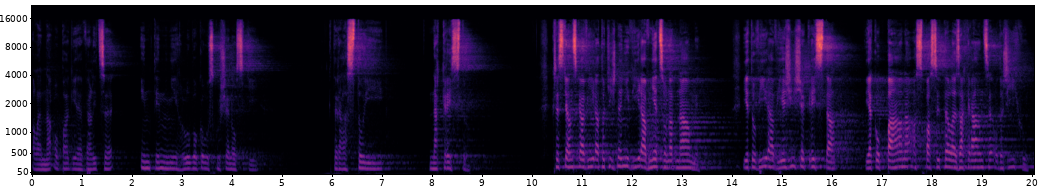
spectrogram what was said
ale naopak je velice intimní, hlubokou zkušeností, která stojí na Kristu. Křesťanská víra totiž není víra v něco nad námi, Je to víra v Ježíše Krista jako pána a spasitele zachránce od hříchu.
